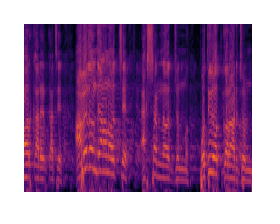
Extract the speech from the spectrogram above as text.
সরকারের কাছে আবেদন জানানো হচ্ছে অ্যাকশন নেওয়ার জন্য, প্রতিরোধ করার জন্য।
